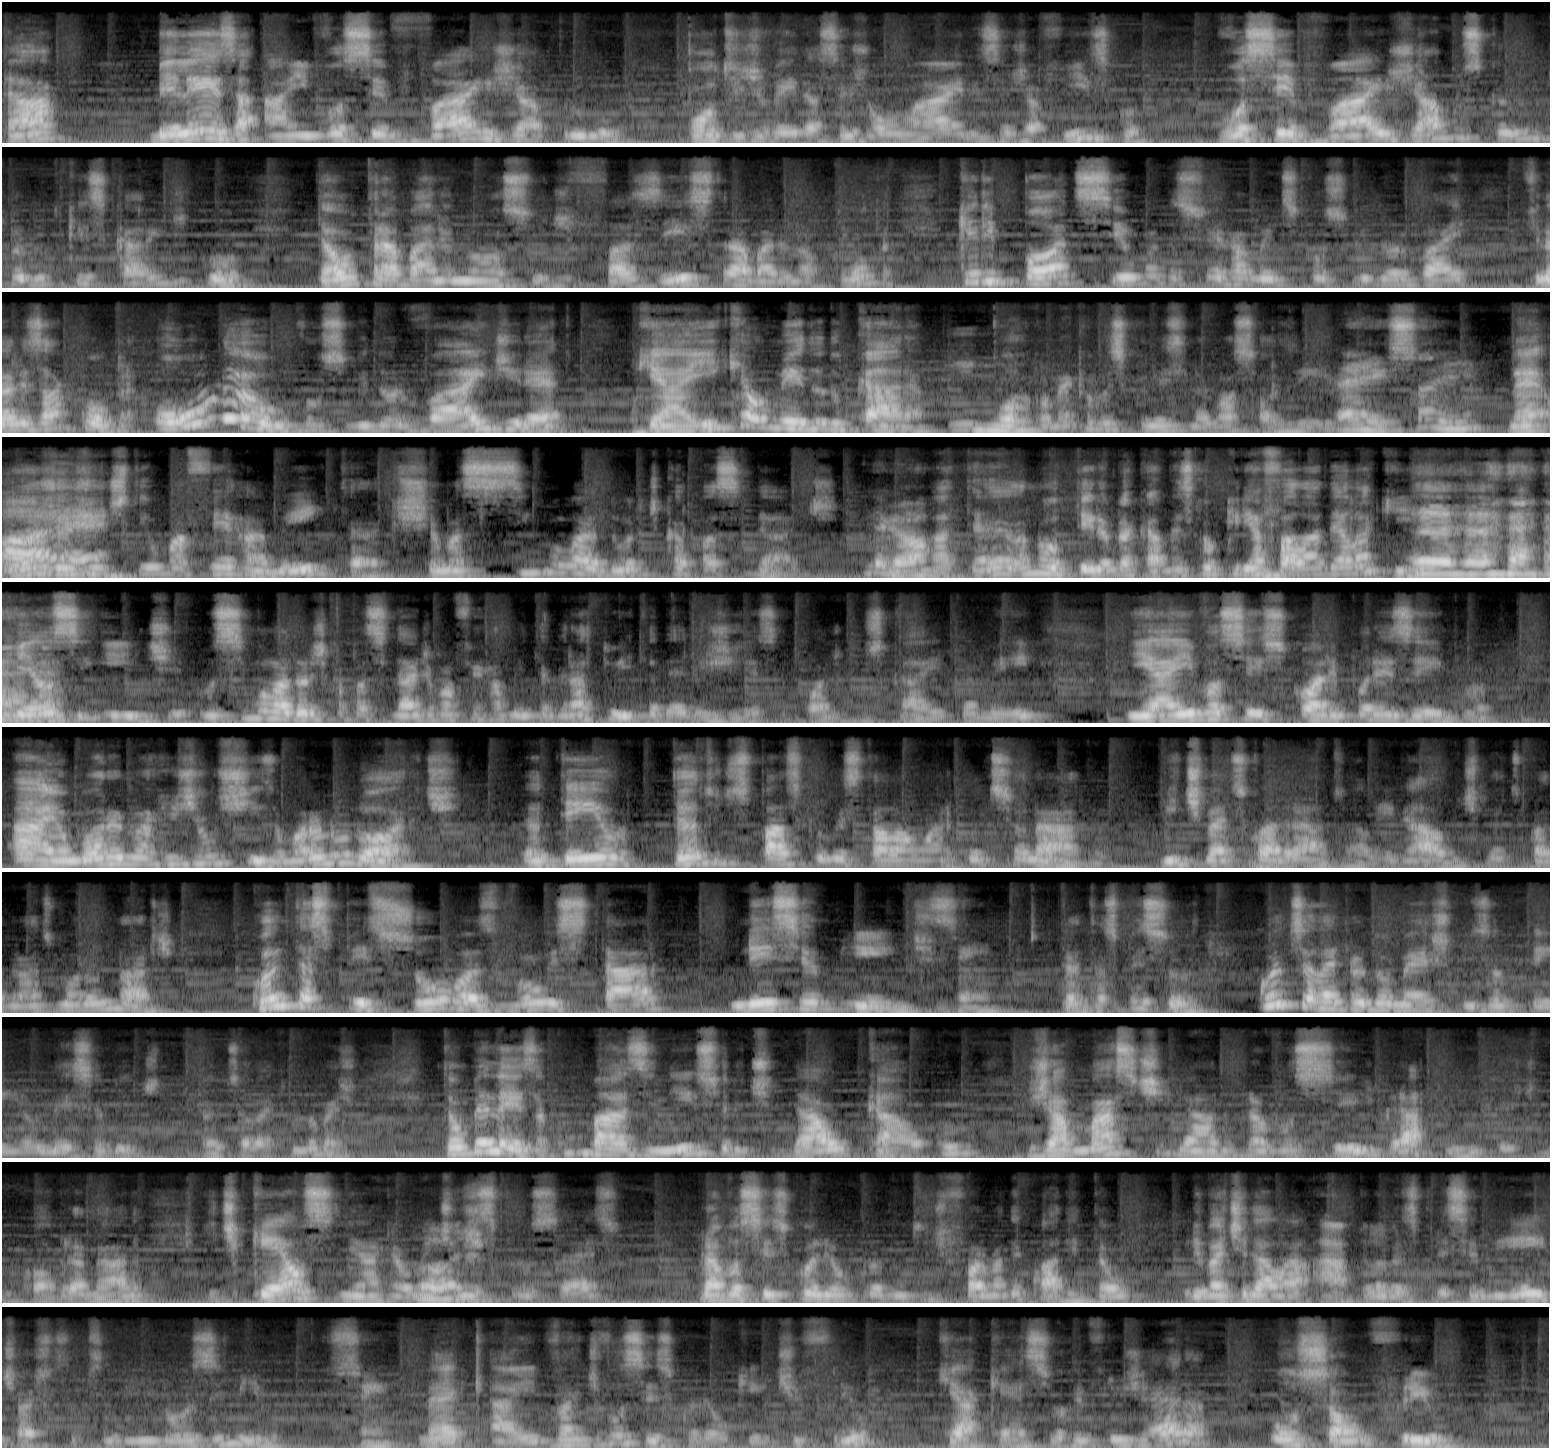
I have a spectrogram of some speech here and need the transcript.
Tá? Beleza? Aí você vai já pro ponto de venda, seja online, seja físico, você vai já buscando um produto que esse cara indicou. Então, o trabalho nosso de fazer esse trabalho na ponta, que ele pode ser uma das ferramentas que o consumidor vai finalizar a compra. Ou não, o consumidor vai direto, que é aí que é o medo do cara. Porra, como é que eu vou escolher esse negócio sozinho? É isso aí. Né? Ah, Hoje é? a gente tem uma ferramenta que chama simulador de capacidade. Legal. Até anotei na minha cabeça que eu queria falar dela aqui. que é o seguinte: o simulador de capacidade é uma ferramenta gratuita da LG, você pode buscar aí também. E aí você escolhe, por exemplo, ah, eu moro numa região X, eu moro no norte. Eu tenho tanto de espaço que eu vou instalar um ar-condicionado. 20 metros quadrados. Ah, legal, 20 metros quadrados, moro no norte. Quantas pessoas vão estar nesse ambiente? Sim. tantas pessoas. Quantos eletrodomésticos eu tenho nesse ambiente? Tantos eletrodomésticos. Então, beleza, com base nisso, ele te dá um cálculo já mastigado para você, gratuito, a gente não cobra nada. A gente quer auxiliar realmente Lógico. nesse processo para você escolher um produto de forma adequada. Então, ele vai te dar lá, ah, pelo menos para esse ambiente, eu acho que você precisa de um 12 mil. Sim. Né? Aí vai de você escolher um quente e frio, que aquece ou refrigera, ou só um frio.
